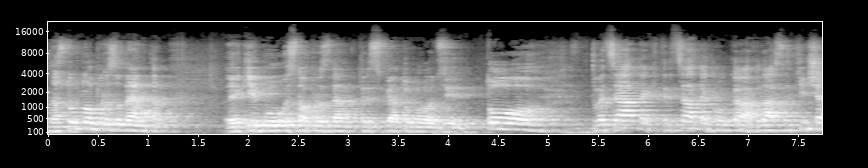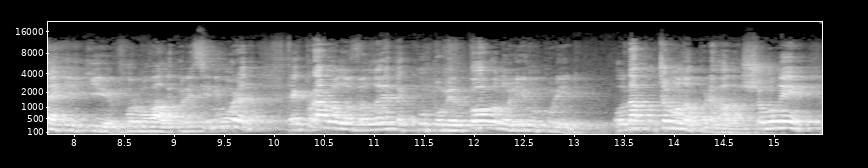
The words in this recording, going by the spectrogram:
наступного президента, який був став президентом у 35-му році, то в 20-х, 30-х роках, власне, ті чехи, які формували коаліційний уряд, як правило, вели таку помірковану ліву політику. Вона в чому вона полягала? Що вони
